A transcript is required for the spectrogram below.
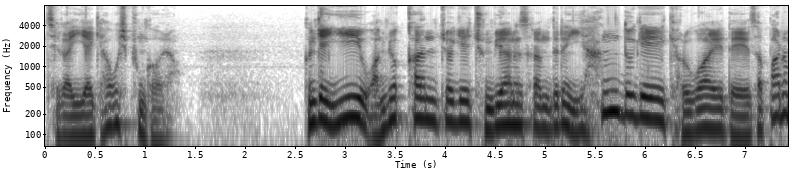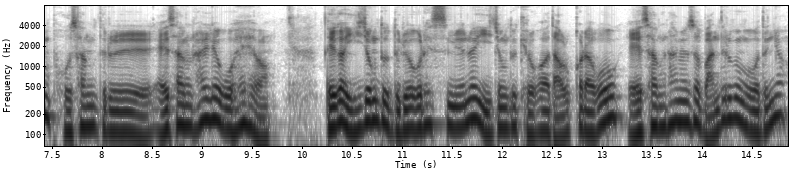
제가 이야기하고 싶은 거예요. 그러니까 이 완벽한 쪽에 준비하는 사람들은 이 한두 개의 결과에 대해서 빠른 보상들을 예상을 하려고 해요. 내가 이 정도 노력을 했으면 이 정도 결과가 나올 거라고 예상을 하면서 만드는 거거든요.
